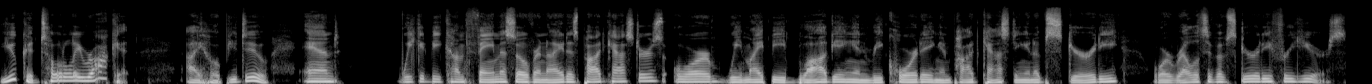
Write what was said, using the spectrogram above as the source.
you could totally rock it. I hope you do. And we could become famous overnight as podcasters, or we might be blogging and recording and podcasting in obscurity or relative obscurity for years.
